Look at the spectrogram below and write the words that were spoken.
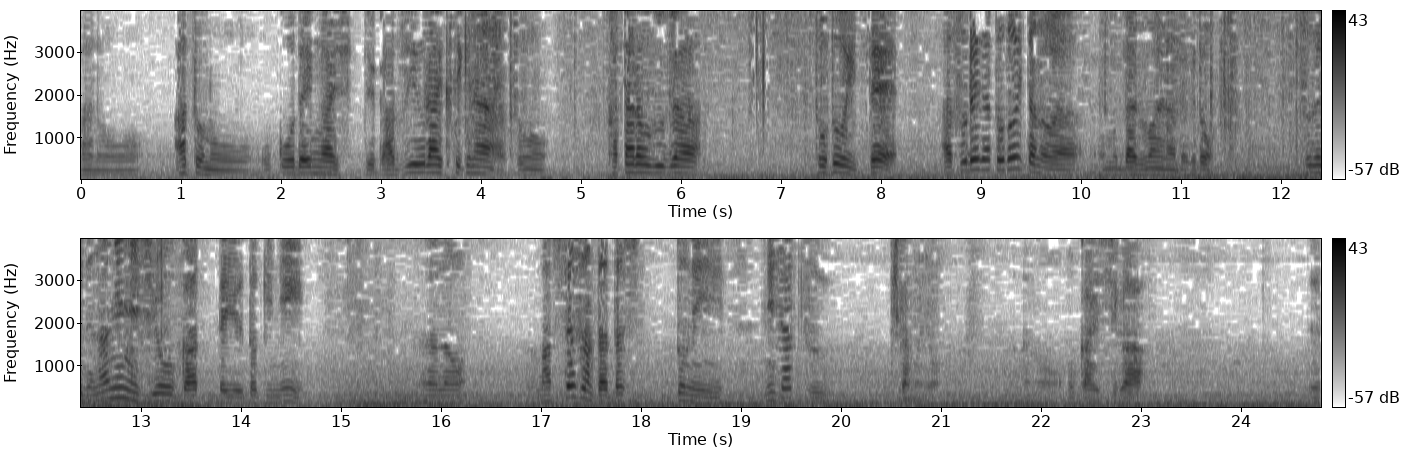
あの、後のお香典返しっていうか、アズユーライク的な、その、カタログが届いて、あ、それが届いたのは、だいぶ前なんだけど、それで何にしようかっていう時に、あの、松田さんと私とに2冊来たのよ。あの、お返しが。で、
